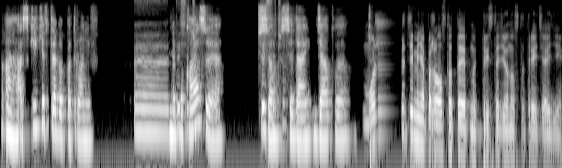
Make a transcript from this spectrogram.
Ага, скільки в тебе патронів? Е, Не тисяча. показує? Все, Тисячу. сідай, дякую. Можете меня, пожалуйста, тэпнуть? 393 ID.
